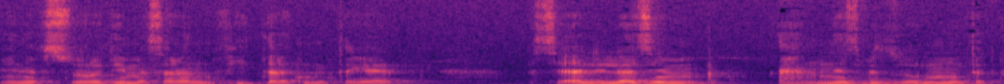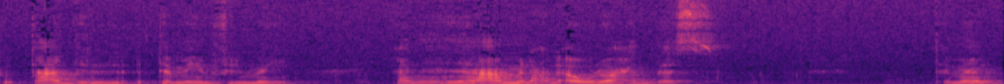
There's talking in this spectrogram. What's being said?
هنا في الصورة دي مثلا في تلات منتجات. بس قال لي لازم نسبة ظهور المنتج تعدي التمانين في المية. يعني هنا هعمل على أول واحد بس. تمام؟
